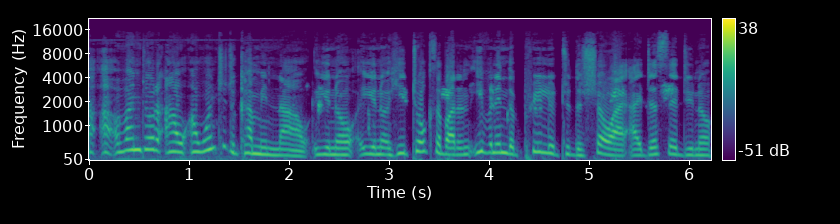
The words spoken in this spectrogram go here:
Uh, uh, Vandor, I, I want you to come in now. You know, you know, he talks about, and even in the prelude to the show, I, I just said, you know,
